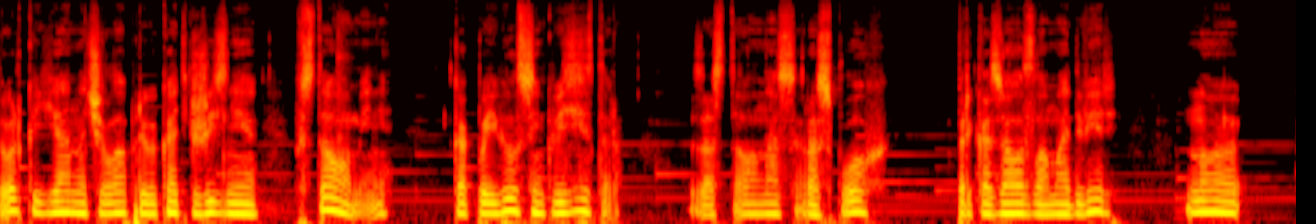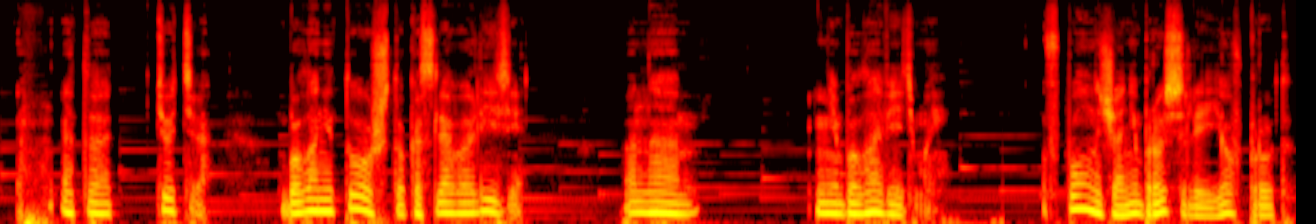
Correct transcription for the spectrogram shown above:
Только я начала привыкать к жизни в Стаумене, как появился инквизитор, застал нас расплох приказал взломать дверь, но эта тетя была не то, что кослявая Лизи. Она не была ведьмой. В полночь они бросили ее в пруд.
